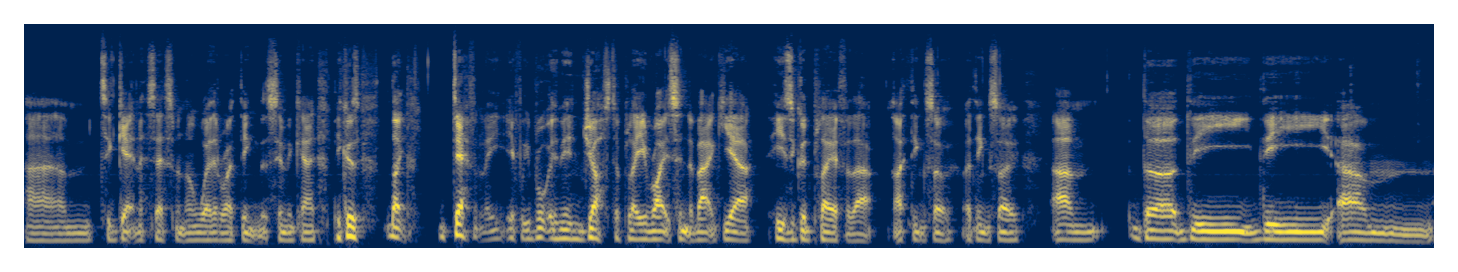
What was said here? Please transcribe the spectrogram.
um, to get an assessment on whether I think that Simakan because like definitely if we brought him in just to play right centre back, yeah, he's a good player for that. I think so. I think so. Um, the the the um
